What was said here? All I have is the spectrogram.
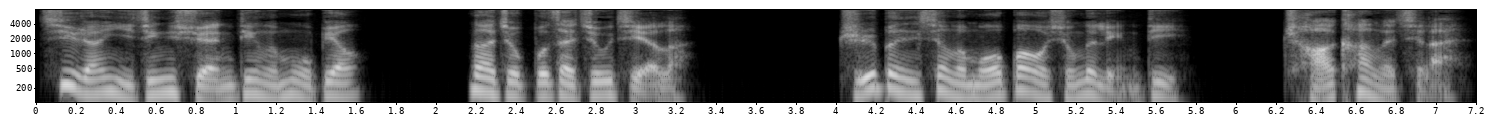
既然已经选定了目标，那就不再纠结了，直奔向了魔暴熊的领地查看了起来。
